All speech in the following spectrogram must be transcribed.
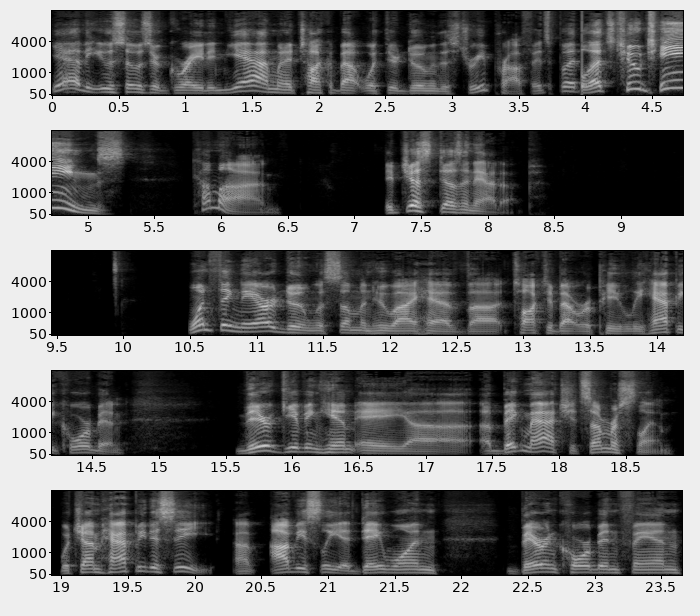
Yeah, the Usos are great. And yeah, I'm going to talk about what they're doing with the Street Profits, but that's two teams. Come on. It just doesn't add up. One thing they are doing with someone who I have uh, talked about repeatedly, Happy Corbin, they're giving him a uh, a big match at SummerSlam, which I'm happy to see. I'm obviously a day one Baron Corbin fan.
